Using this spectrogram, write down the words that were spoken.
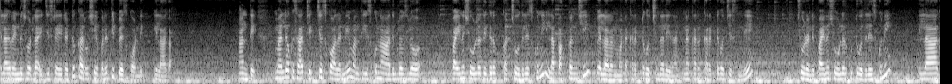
ఇలాగ రెండు చోట్ల అడ్జస్ట్ అయ్యేటట్టు కరువు షేప్ అనేది తిప్పేసుకోండి ఇలాగా. అంతే. మళ్ళీ ఒకసారి చెక్ చేసుకోవాలండి. మనం తీసుకున్న ఆది బ్లౌజ్లో పైన షోల్డర్ దగ్గర ఖర్చు వదిలేసుకుని ఇలా పక్క నుంచి వెళ్ళాలన్నమాట. కరెక్ట్గా వచ్చిందా లేదా నాకు కరెక్ట్ కరెక్ట్గా వచ్చేసింది. చూడండి పైన షోల్డర్ కుట్టి వదిలేసుకుని ఇలాగ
